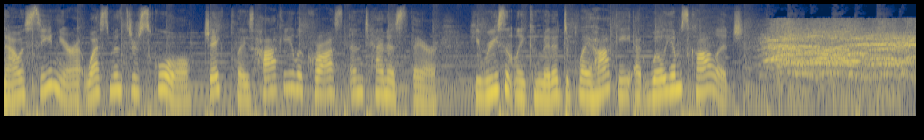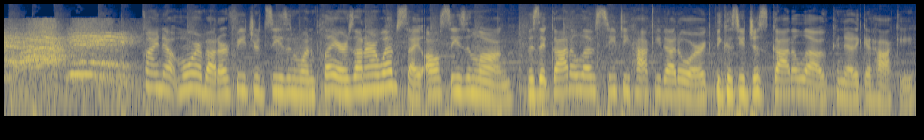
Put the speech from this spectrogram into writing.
Now a senior at Westminster School, Jake plays hockey, lacrosse, and tennis there. He recently committed to play hockey at Williams College. Find out more about our featured season one players on our website all season long. Visit gottalovecthockey.org because you just gotta love Connecticut hockey.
